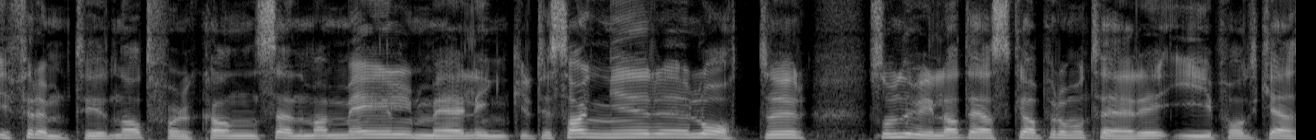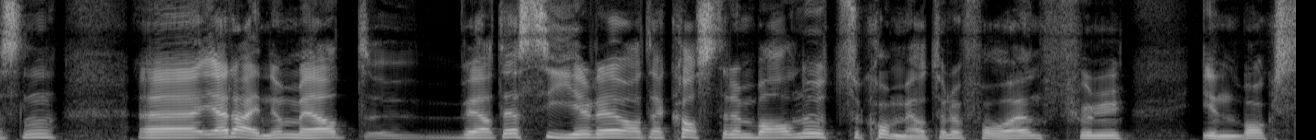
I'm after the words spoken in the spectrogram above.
i fremtiden at folk kan sende meg mail med linker til sanger, låter, som du vil at jeg skal promotere i podkasten. Uh, jeg regner jo med at ved at jeg sier det, og at jeg kaster den ballen ut, så kommer jeg til å få en full innboks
